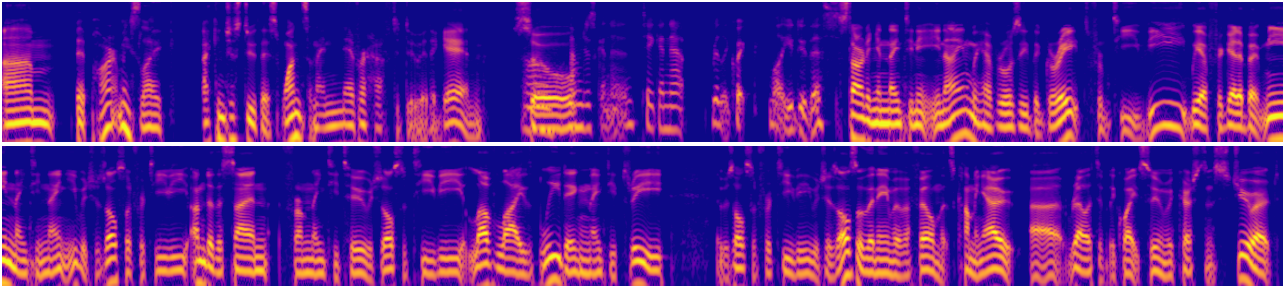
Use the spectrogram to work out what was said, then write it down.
Um, but part of me's like, I can just do this once, and I never have to do it again. So Oh, I'm just gonna take a nap really quick while you do this. Starting in 1989, we have Rosie the Great from TV. We have Forget About Me in 1990, which was also for TV. Under the Sun from 92, which is also TV. Love Lies Bleeding 93, that was also for TV, which is also the name of a film that's coming out uh, relatively quite soon with Kirsten Stewart.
